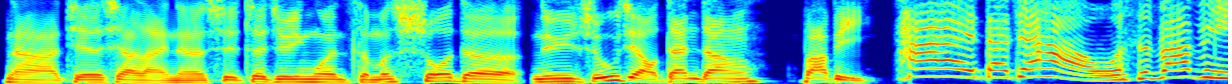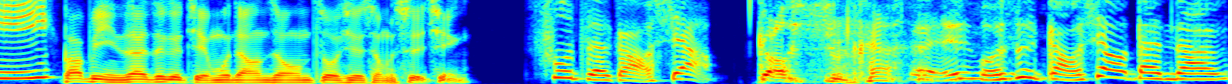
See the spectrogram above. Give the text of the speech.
那接下来呢是这句英文怎么说的？女主角担当芭比。嗨，大家好，我是芭比。芭比，你在这个节目当中做些什么事情？负责搞笑。搞笑。对，我是搞笑担当。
